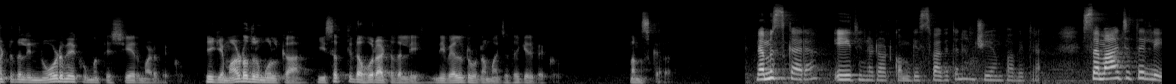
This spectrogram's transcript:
ಮಟ್ಟದಲ್ಲಿ ನೋಡಬೇಕು ಮತ್ತು ಶೇರ್ ಮಾಡಬೇಕು. ಹೀಗೆ ಮಾಡೋದ್ರ ಮೂಲಕ ಈ ಸತ್ಯದ ಹೋರಾಟದಲ್ಲಿ ನೀವೆಲ್ಲರೂ ನಮ್ಮ ಜೊತೆಗಿರಬೇಕು. ನಮಸ್ಕಾರ. ನಮಸ್ಕಾರ, ಈ ದಿನ ಡಾಟ್ ಕಾಮ್ಗೆ ಸ್ವಾಗತ. ನಾನು ಜಿ ಎಂ ಪವಿತ್ರ. ಸಮಾಜದಲ್ಲಿ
